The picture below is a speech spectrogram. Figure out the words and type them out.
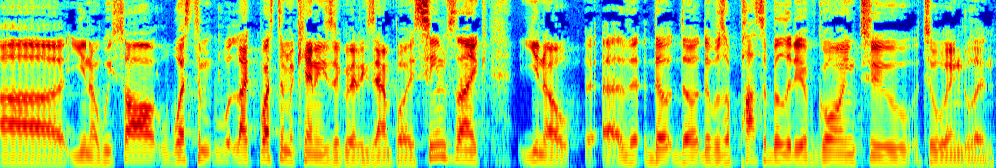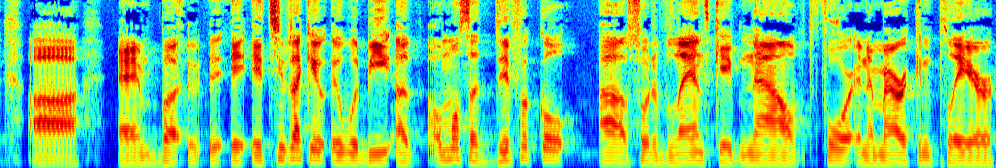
uh, you know, we saw Weston, like Weston McKennie is a great example. It seems like you know uh, the, the, the, there was a possibility of going to to England, uh, and but it, it seems like it, it would be a, almost a difficult. Uh, sort of landscape now for an American player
